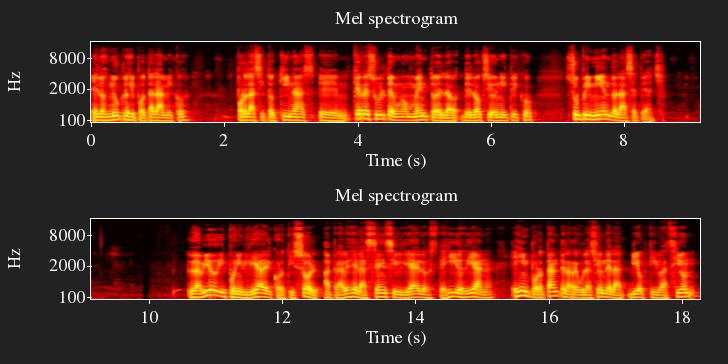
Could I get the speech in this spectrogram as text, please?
en los núcleos hipotalámicos por las citoquinas eh, que resulta en un aumento del óxido nítrico suprimiendo la ACTH. La biodisponibilidad del cortisol a través de la sensibilidad de los tejidos diana es importante en la regulación de la bioactivación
